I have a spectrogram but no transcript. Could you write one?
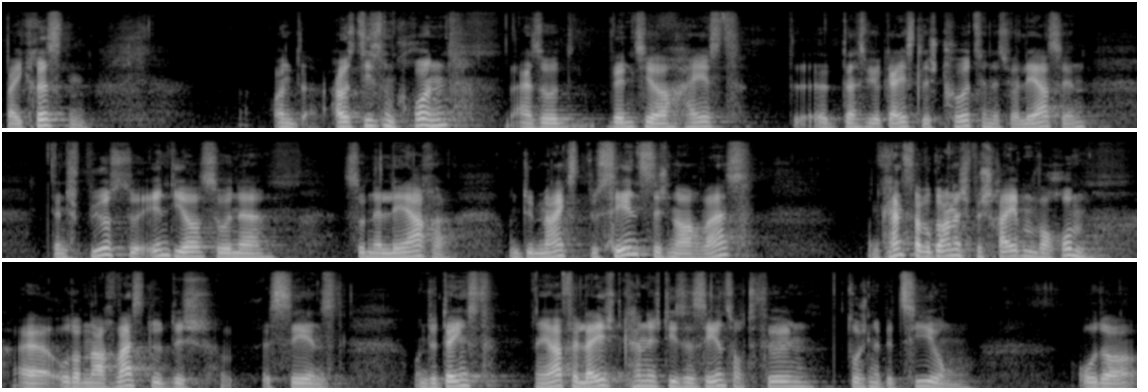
bei Christen. Und aus diesem Grund, also wenn es hier heißt, dass wir geistlich tot sind, dass wir leer sind, dann spürst du in dir so eine, so eine Leere. Und du merkst, du sehnst dich nach was und kannst aber gar nicht beschreiben, warum äh, oder nach was du dich sehnst. Und du denkst, naja, vielleicht kann ich diese Sehnsucht füllen durch eine Beziehung oder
